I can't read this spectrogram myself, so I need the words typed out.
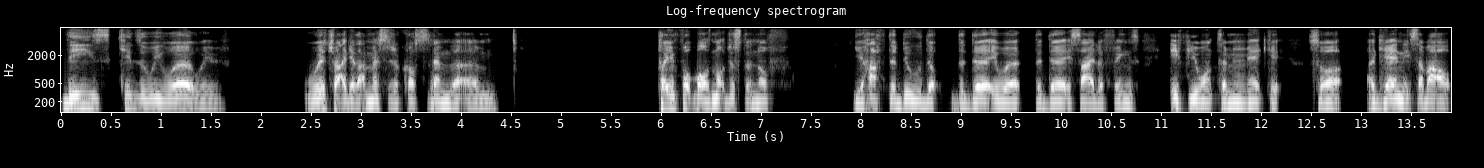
these kids that we work with, we're trying to get that message across to them that um playing football is not just enough. You have to do the the dirty work, the dirty side of things, if you want to make it. So again, it's about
